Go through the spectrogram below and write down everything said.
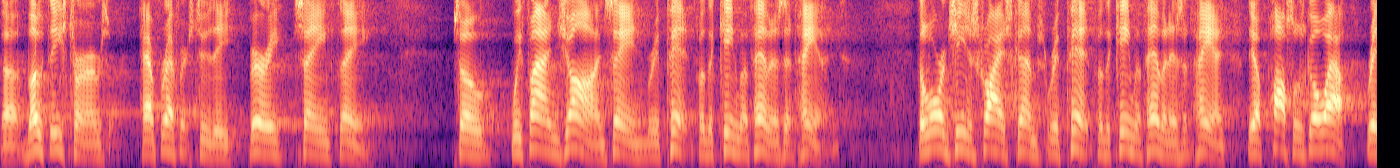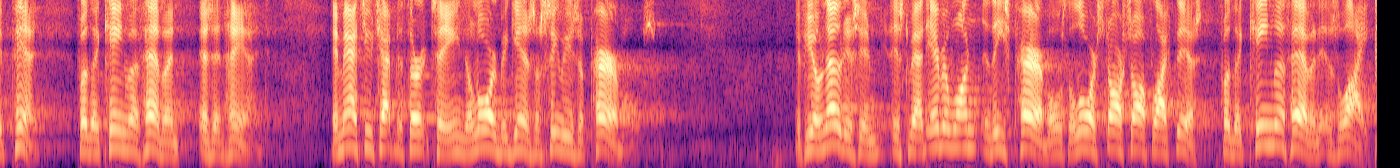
Uh, both these terms have reference to the very same thing. So we find John saying, Repent, for the kingdom of heaven is at hand. The Lord Jesus Christ comes, repent, for the kingdom of heaven is at hand. The apostles go out, repent, for the kingdom of heaven is at hand. In Matthew chapter 13, the Lord begins a series of parables. If you'll notice, in just about every one of these parables, the Lord starts off like this For the kingdom of heaven is like.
